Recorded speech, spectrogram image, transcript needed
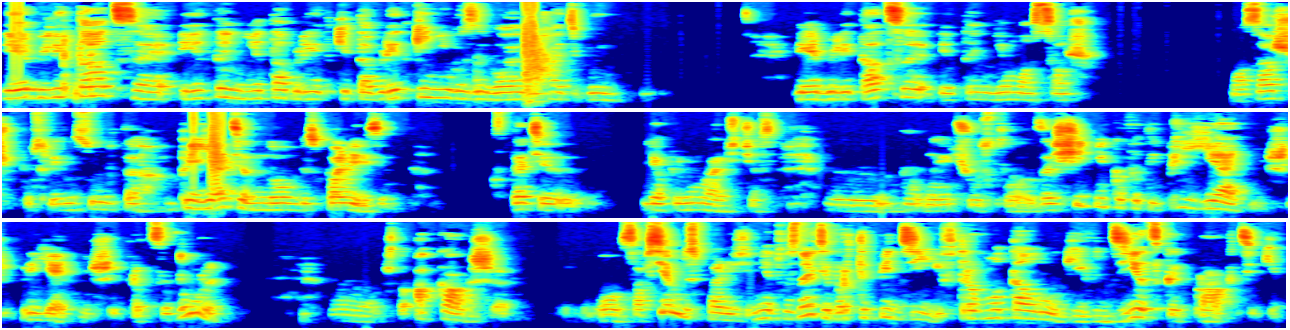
Реабилитация – это не таблетки. Таблетки не вызывают ходьбы. Реабилитация – это не массаж. Массаж после инсульта приятен, но бесполезен. Кстати, я понимаю сейчас э, бурные чувства защитников этой приятнейшей, приятнейшей процедуры, э, что а как же, он совсем бесполезен? Нет, вы знаете, в ортопедии, в травматологии, в детской практике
